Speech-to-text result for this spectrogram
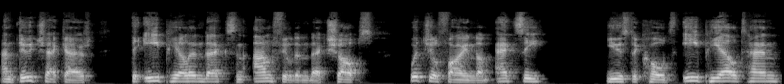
and do check out the EPL Index and Anfield Index shops, which you'll find on Etsy. Use the codes EPL10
